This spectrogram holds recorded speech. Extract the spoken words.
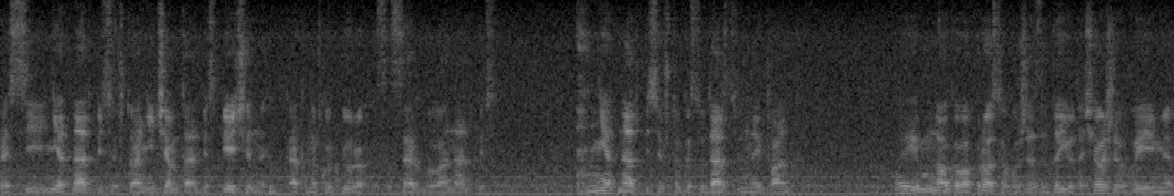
России, нет надписи, что они чем-то обеспечены, как на купюрах СССР была надпись. Нет надписи, что государственный банк. Ну и много вопросов уже задают, а что же вы ими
